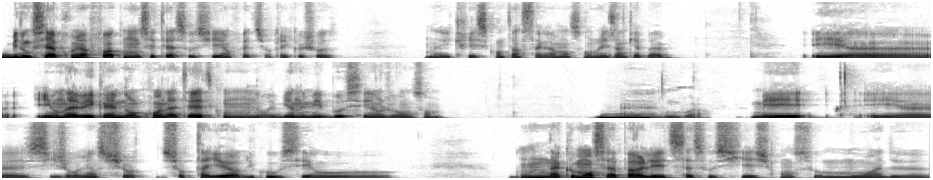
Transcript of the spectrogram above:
Mais donc c'est la première fois qu'on s'était associé en fait sur quelque chose. On avait créé ce compte Instagram ensemble, les incapables. Et, euh, et, on avait quand même dans le coin de la tête qu'on aurait bien aimé bosser un jour ensemble. Euh, mmh. donc voilà. Mais et si je reviens sur sur Tailleur, du coup, c'est au on a commencé à parler de s'associer, je pense, au mois de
